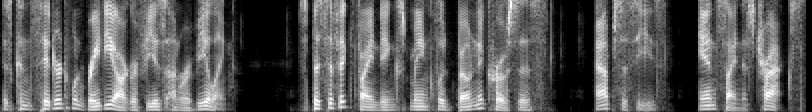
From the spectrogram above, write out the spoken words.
is considered when radiography is unrevealing. Specific findings may include bone necrosis, abscesses, and sinus tracts.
